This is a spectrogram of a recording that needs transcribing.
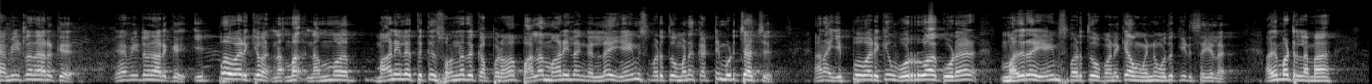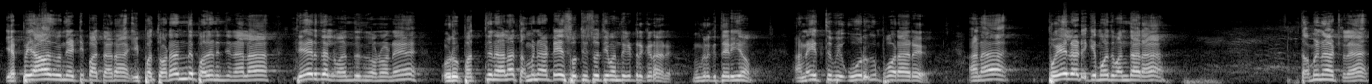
என் வீட்டில் தான் இருக்குது என் வீட்டில் தான் இருக்குது இப்போ வரைக்கும் நம்ம நம்ம மாநிலத்துக்கு சொன்னதுக்கப்புறம் பல மாநிலங்களில் எய்ம்ஸ் மருத்துவமனை கட்டி முடிச்சாச்சு. ஆனால் இப்போ வரைக்கும் ஒரு ரூபா கூட மதுரை எய்ம்ஸ் மருத்துவமனைக்கு அவங்க இன்னும் ஒதுக்கீடு செய்யலை. அது மட்டும் இல்லாமல் எப்பயாவது வந்து எட்டி பார்த்தாரா? இப்போ தொடர்ந்து பதினஞ்சு நாளாக தேர்தல் வந்து சொன்னோடனே ஒரு பத்து நாளாக தமிழ்நாட்டையே சுற்றி சுற்றி வந்துக்கிட்டு இருக்கிறாரு. உங்களுக்கு தெரியும். அனைத்து ஊருக்கும் போகிறாரு ஆனால் புயல் அடிக்கும் போது வந்தாரா? தமிழ்நாட்டில்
